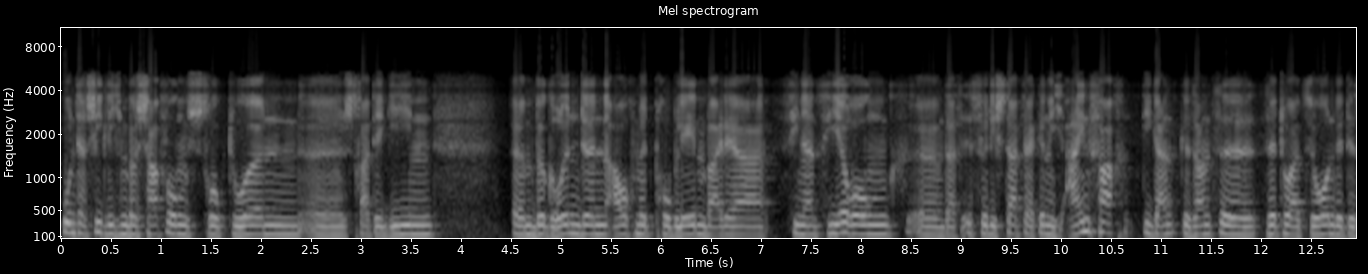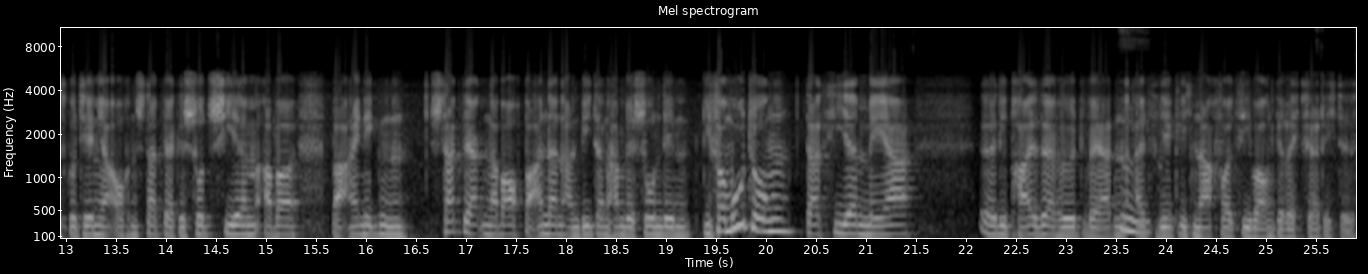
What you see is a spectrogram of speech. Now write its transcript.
unterschiedlichen Beschaffungsstrukturen, äh, Strategien ähm, begründen, auch mit Problemen bei der Finanzierung. Ähm, das ist für die Stadtwerke nicht einfach, die gesamte Situation. Wir diskutieren ja auch einen Stadtwerke-Schutzschirm, aber bei einigen Stadtwerken, aber auch bei anderen Anbietern haben wir schon den, die Vermutung, dass hier mehr äh, die Preise erhöht werden, hm. als wirklich nachvollziehbar und gerechtfertigt ist.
